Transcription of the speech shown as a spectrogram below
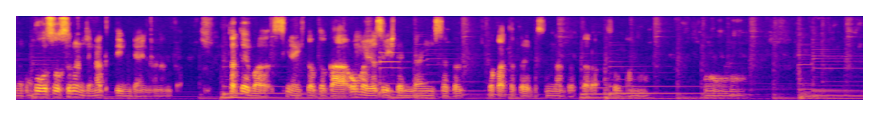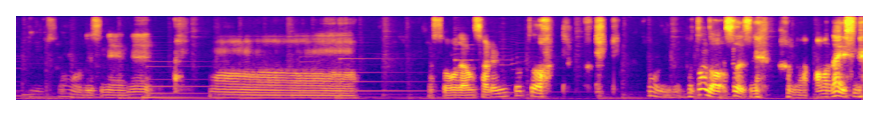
なんか暴走するんじゃなくてみたいな、なんか、例えば好きな人とか、思いをする人に LINE したととか、例えばそんなんだったら、そうかな。うん、そうですね。ね。うーん。相談されることは、ほとんどそうですね。あのあんまないですね。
